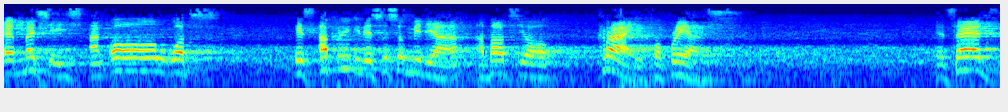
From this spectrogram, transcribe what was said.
a message and all what is happening in the social media about your cry for prayers. He said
